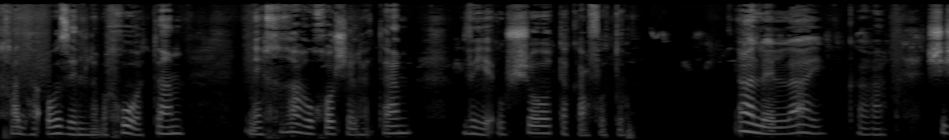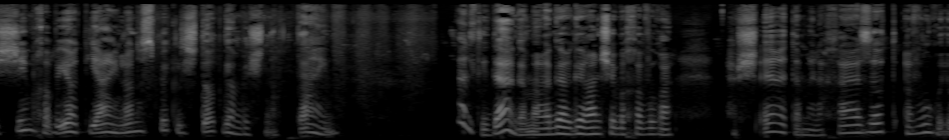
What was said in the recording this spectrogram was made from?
חד האוזן לבחור התם, נחרה רוחו של התם, וייאושו תקף אותו. אללי, קרא, שישים חביות יין לא נספיק לשתות גם בשנתיים. אל תדאג, אמר הגרגרן שבחבורה, השאר את המלאכה הזאת עבורי.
